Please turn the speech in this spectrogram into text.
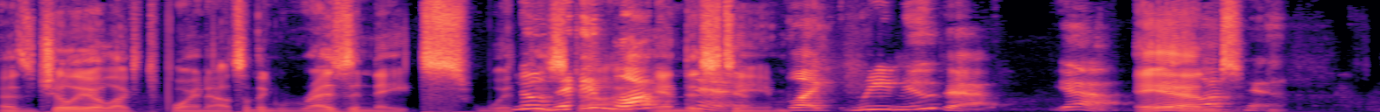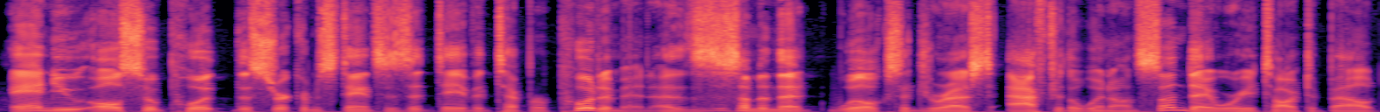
as Giglio likes to point out. Something resonates with no, this they guy and this him. team. Like we knew that, yeah. And and you also put the circumstances that David Tepper put him in. Uh, this is something that Wilks addressed after the win on Sunday, where he talked about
